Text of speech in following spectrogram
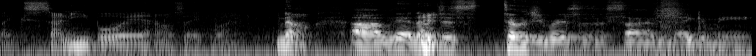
like Sunny Boy, and I was like, what? no, um, yeah, no, just Toji versus his son Megumi.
